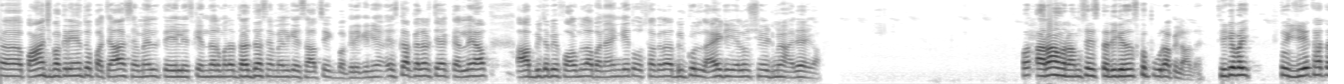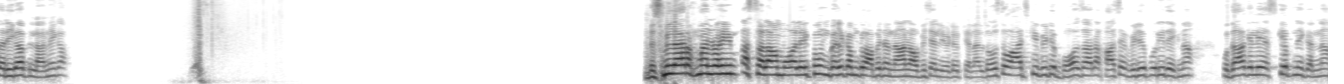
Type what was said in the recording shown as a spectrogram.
पाँच बकरे हैं तो पचास एम तेल इसके अंदर मतलब दस दस एम के हिसाब से एक बकरे के लिए। इसका कलर चेक कर ले आप। आप भी जब ये फॉर्मूला बनाएँगे तो उसका कलर बिल्कुल लाइट येलो शेड में आ जाएगा। और आराम आराम से इस तरीके से उसको पूरा पिला दें। ठीक है भाई? तो ये था तरीका पिलाने का। बिस्मिल्लाहिर्रहमानिर्रहीम। अस्सलाम वालेकुम वेलकम टू आबिद नान ऑफिशियल यूट्यूब चैनल। दोस्तों, आज की वीडियो बहुत ज़्यादा खास है। वीडियो पूरी देखना। खुदा के लिए स्किप नहीं करना।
